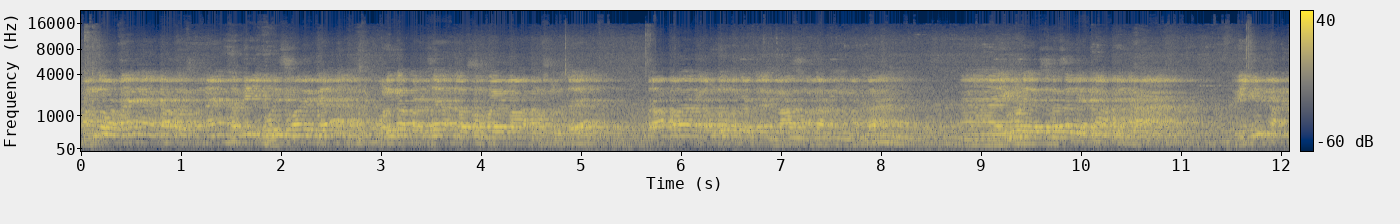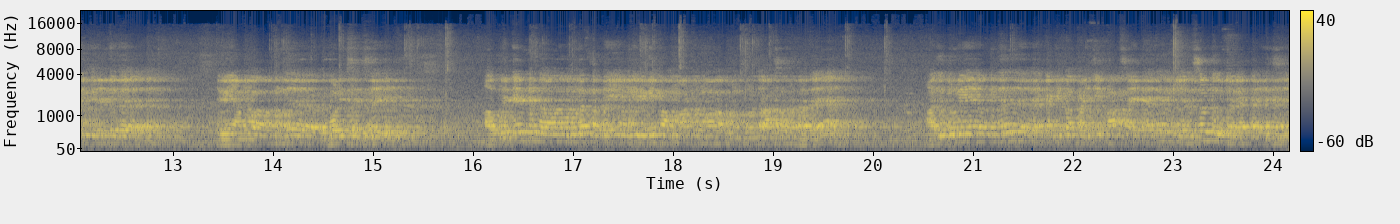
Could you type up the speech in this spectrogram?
வந்த உடனே பார்த்து சொன்னேன் தம்பி போலீஸ் மாதிரி இருக்க ஒழுங்கா படிச்சா அந்த வருஷம் போயிடலாம் அவர் ரிட்டைர்மெண்ட் ஆகிறதுக்குள்ள இந்த பையன் வந்து யூனிஃபார்ம் மாட்டணும் அப்படின்னு சொல்லிட்டு ஆசைப்பட்டாரு. அதுக்குள்ளேயே வந்து கண்டிப்பாக படிச்சு பாஸ் ஆயிட்டாரு. கொஞ்சம் ரிசல்ட் கொஞ்சம் லேட் ஆயிடுச்சு.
